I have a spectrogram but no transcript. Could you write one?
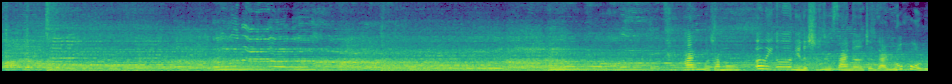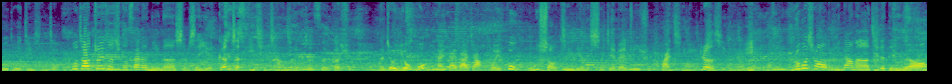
嗨，我是夏慕。二零二二年的世足赛呢，正在如火如荼进行着。不知道追着球赛的你呢，是不是也跟着一起唱起了这次的歌曲？那就由我来带大家回顾五首经典的世界杯主曲，唤起你热血的回忆。如果喜欢我的频道呢，记得订阅哦。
